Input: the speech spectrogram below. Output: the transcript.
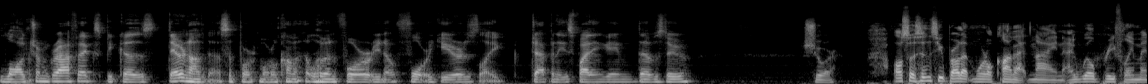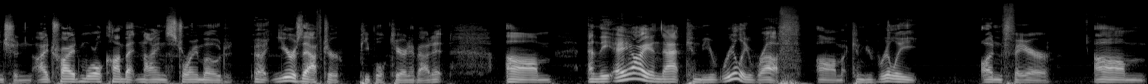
long term graphics because they're not going to support Mortal Kombat 11 for you know four years like Japanese fighting game devs do. Sure. Also, since you brought up Mortal Kombat 9, I will briefly mention I tried Mortal Kombat 9 story mode uh, years after people cared about it. Um, and the AI in that can be really rough. Um, it can be really unfair. Um,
